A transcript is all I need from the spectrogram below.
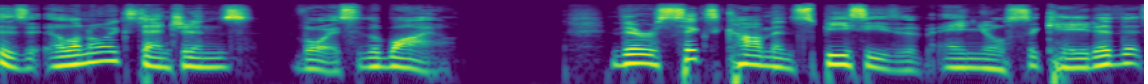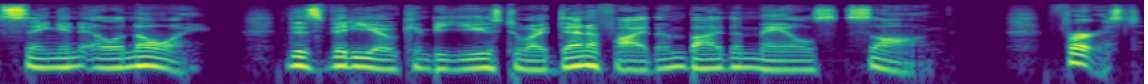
is Illinois Extension's Voice of the Wild. There are six common species of annual cicada that sing in Illinois. This video can be used to identify them by the male's song. First,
